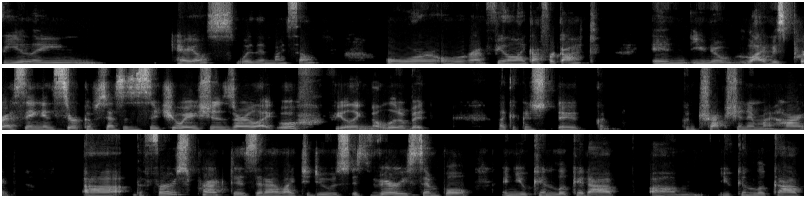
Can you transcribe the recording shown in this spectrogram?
feeling chaos within myself or or I'm feeling like I forgot. And you know life is pressing and circumstances and situations are like oh feeling a little bit like a, con- a con- contraction in my heart. Uh, the first practice that I like to do is is very simple, and you can look it up um, you can look up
